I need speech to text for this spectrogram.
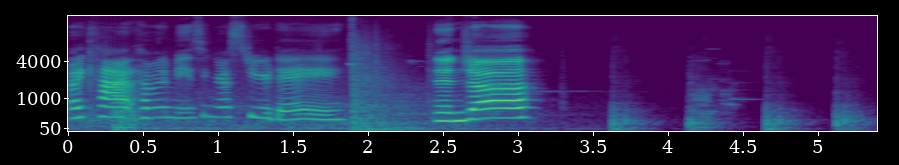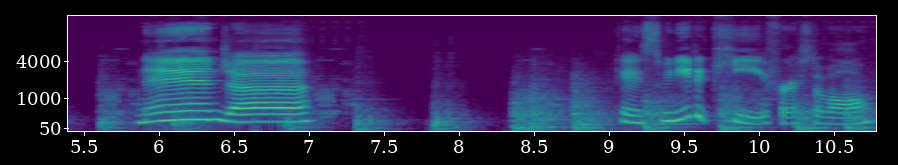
Bye cat, have an amazing rest of your day. Ninja! Ninja! Okay, so we need a key first of all.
